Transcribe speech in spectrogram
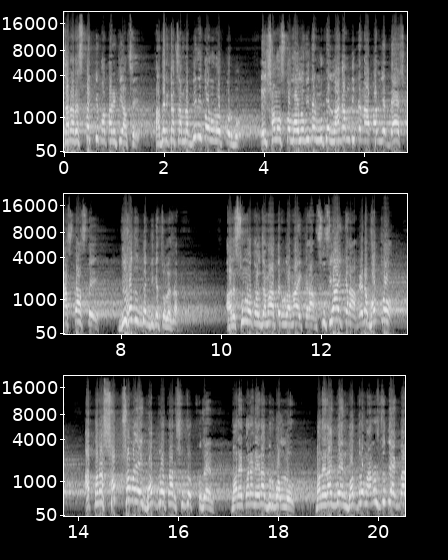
যারা রেসপেক্টিভ অথরিটি আছে, তাদের কাছে আমরা বিনীত অনুরোধ করব। এই সমস্ত মৌলবীদের মুখে লাগাম দিতে না পারলে দেশ আস্তে আস্তে গৃহযুদ্ধের দিকে চলে যাবে। আহলে সুন্নতল জামাতের উলামা ইকরাম সুফিয়া ইকরাম এটা ভদ্র। আপনারা সব সময় এই ভদ্রতার সুযোগ খুঁজেন। মনে করেন এরা দুর্বল লোক। মনে রাখবেন, ভদ্র মানুষ যদি একবার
